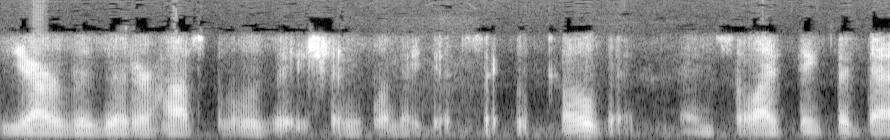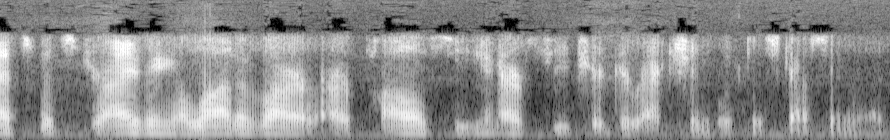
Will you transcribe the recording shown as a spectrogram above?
ER visit or hospitalization when they get sick with COVID. And so I think that that's what's driving a lot of our, our policy and our future direction with discussing it.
